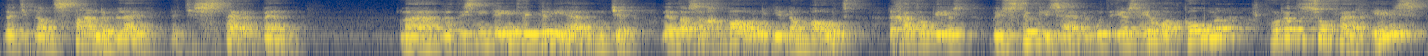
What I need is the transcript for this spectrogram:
dat je dan staande blijft, dat je sterk bent. Maar dat is niet 1, 2, 3, hè. Moet je, net als een gebouw die je dan bouwt, dan gaat ook eerst bij stukjes, hè. Er moet eerst heel wat komen, voordat het zover is,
